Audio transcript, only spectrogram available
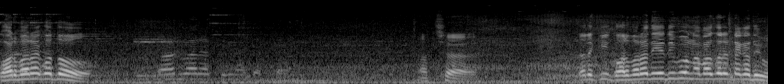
ঘর ভাড়া কত? ঘর ভাড়া তিন হাজার টাকা। আচ্ছা। তাহলে কি ঘর ভাড়া দিয়ে দিব না বাজারে টাকা দিব?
